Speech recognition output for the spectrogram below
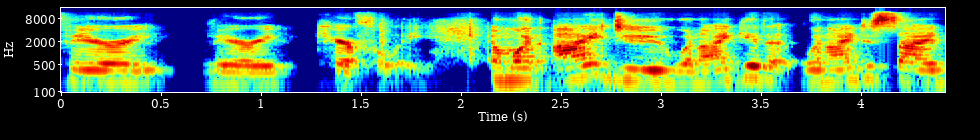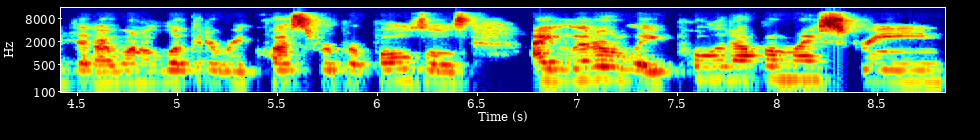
very very carefully. And what i do when i get it when i decide that i want to look at a request for proposals i literally pull it up on my screen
